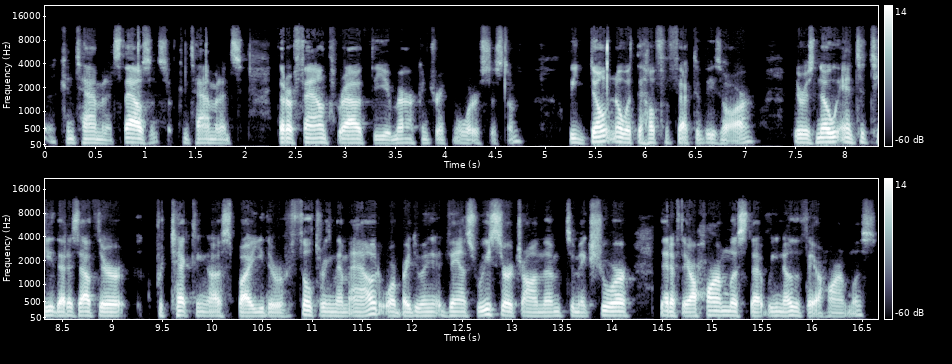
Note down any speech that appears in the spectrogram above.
uh, contaminants, thousands of contaminants that are found throughout the American drinking water system. We don't know what the health effect of these are. There is no entity that is out there protecting us by either filtering them out or by doing advanced research on them to make sure that if they are harmless, that we know that they are harmless.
